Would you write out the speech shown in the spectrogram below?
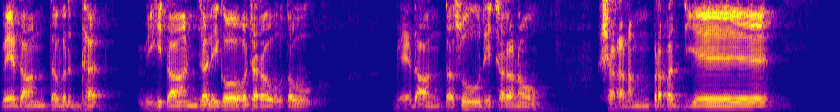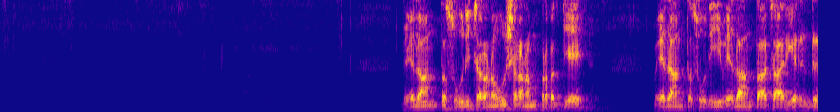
வேதாந்தவிருத்த விஹிதாஞ்சலிகோச்சரௌ தௌ वेदान्तसूरिचरणौ शरणं प्रपद्ये வேதாந்த சூரி சரணோ சரணம் பிரபத்யே. வேதாந்த சூரி வேதாந்தாச்சாரியர் என்று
